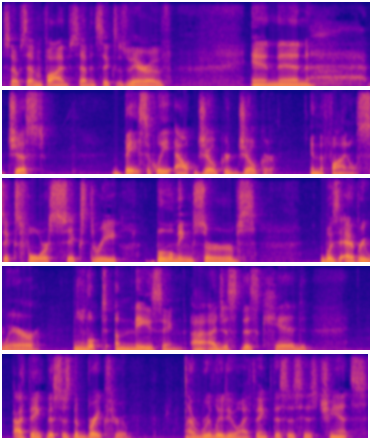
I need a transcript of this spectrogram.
So 7 5, 7 6 Zverev. And then just basically out Joker Joker in the final 6 4, 6 3, booming serves, was everywhere, looked amazing. I, I just, this kid, I think this is the breakthrough. I really do. I think this is his chance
